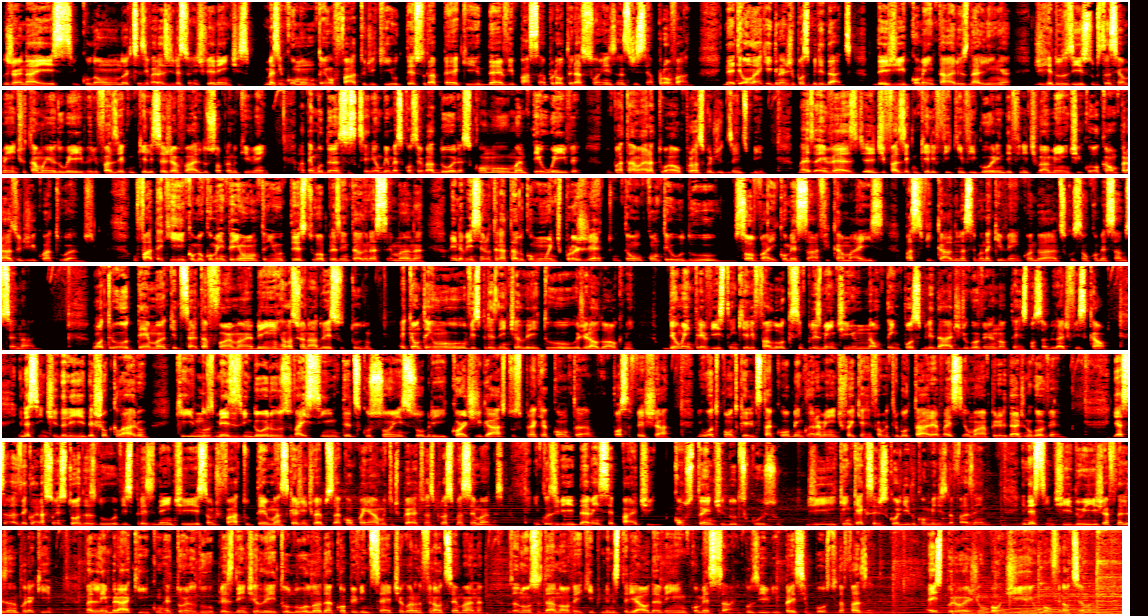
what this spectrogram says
Os jornais circulam notícias em várias direções diferentes, mas em comum tem o fato de que o texto da PEC deve passar por alterações antes de ser aprovado. E daí tem um leque grande de possibilidades, desde comentários na linha de reduzir substancialmente o tamanho do waiver e fazer com que ele seja válido só para ano que vem, até mudanças que seriam bem mais conservadoras, como manter o waiver no patamar atual próximo de 200 bi, mas ao invés de fazer com que ele fique em vigor indefinitivamente, colocar um prazo de quatro anos. O fato é que, como eu comentei ontem, o texto apresentado nessa semana ainda vem sendo tratado como um anteprojeto, então o conteúdo só vai começar a ficar mais pacificado na semana que vem, quando a discussão começar no Senado. Um outro tema que, de certa forma, é bem relacionado a isso tudo é que ontem o vice-presidente eleito, Geraldo Alckmin, deu uma entrevista em que ele falou que simplesmente não tem possibilidade de o governo não ter responsabilidade fiscal. E nesse sentido, ele deixou claro que nos meses vindouros vai sim ter discussões sobre corte de gastos para que a conta possa fechar. E um outro ponto que ele destacou bem claramente foi que a reforma tributária vai ser uma prioridade no governo. E essas declarações todas do vice-presidente são de fato temas que a gente vai precisar acompanhar muito de perto nas próximas semanas. Inclusive, devem ser parte constante do discurso de quem quer que seja escolhido como ministro da Fazenda. E nesse sentido, e já finalizando por aqui, vale lembrar que com o retorno do presidente eleito Lula da COP27 agora no final de semana, os anúncios da nova equipe ministerial devem começar, inclusive para esse posto da Fazenda. É isso por hoje, um bom dia e um bom final de semana.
